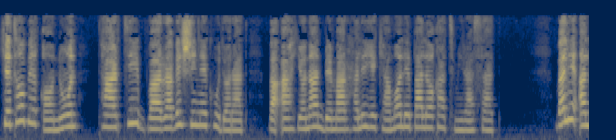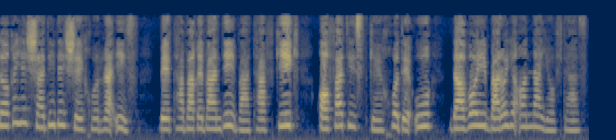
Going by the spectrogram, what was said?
کتاب قانون ترتیب و روشی نکو دارد و احیانا به مرحله کمال بلاغت می رسد. ولی علاقه شدید شیخ الرئیس به طبقه بندی و تفکیک آفتی است که خود او دوایی برای آن نیافته است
